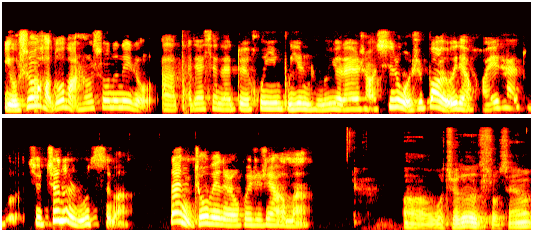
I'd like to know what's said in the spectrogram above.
有时候好多网上说的那种啊，大家现在对婚姻不认同的越来越少，其实我是抱有一点怀疑态度了。就真的如此吗？那你周围的人会是这样吗？呃，我觉得首先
